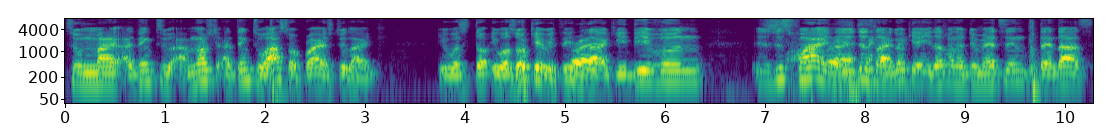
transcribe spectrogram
to my I think to I'm not sure I think to our surprise too like he was th- he was okay with it Right. like he didn't even it's just fine Right. it's just like okay you doesn't want to do medicine then that's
